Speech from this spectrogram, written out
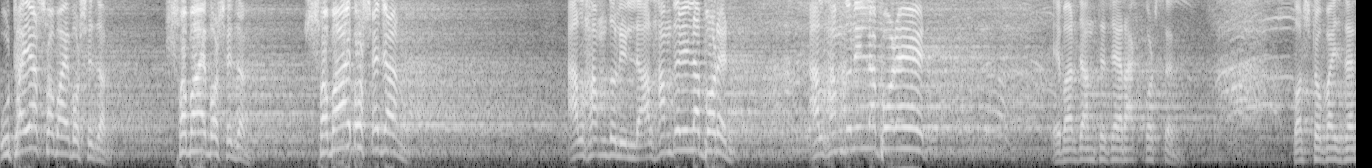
উঠাইয়া সবাই বসে যান। সবাই বসে যান। সবাই বসে যান। আলহামদুলিল্লাহ আলহামদুলিল্লাহ পড়েন। আলহামদুলিল্লাহ পড়েন। এবার জানতে চাই রাগ করছেন? কষ্ট পাইছেন?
